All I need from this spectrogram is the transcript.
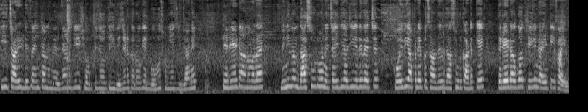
30 40 ਡਿਜ਼ਾਈਨ ਤੁਹਾਨੂੰ ਮਿਲ ਜਾਣਗੇ। ਸ਼ੋਪ ਤੇ ਜਦੋਂ ਤੁਸੀਂ ਵਿਜ਼ਿਟ ਕਰੋਗੇ, ਬਹੁਤ ਸੋਹਣੀਆਂ ਚੀਜ਼ਾਂ ਨੇ। ਤੇ ਰੇਟ ਆਉਣ ਵਾਲਾ ਹੈ ਮਿਨੀਮਮ 10 ਸੂਟ ਹੋਣੇ ਚਾਹੀਦੇ ਆ ਜੀ। ਇਹਦੇ ਵਿੱਚ ਕੋਈ ਵੀ ਆਪਣੇ ਪਸੰਦ ਦੇ 10 ਸੂਟ ਕੱਢ ਕੇ ਤੇ ਰੇਟ ਆਊਗਾ 395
